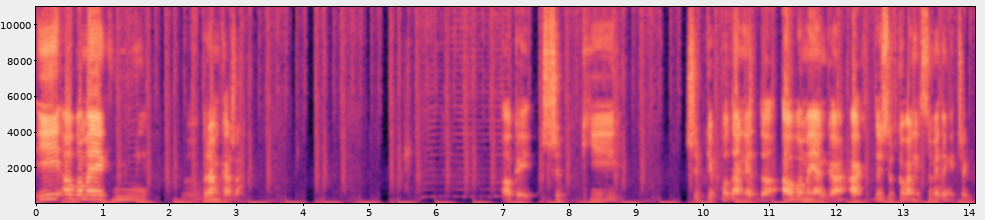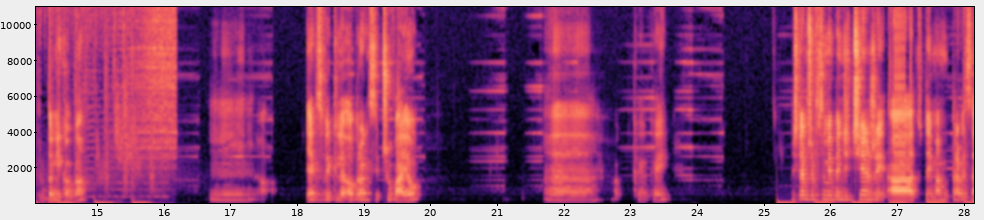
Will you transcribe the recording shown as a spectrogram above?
i Aubameyang mm, bramkarza. Okej, szybki szybkie podanie do Aubameyanga. Ach, dośrodkowanie w sumie do, niczego, do nikogo. Mm, jak zwykle obrońcy czuwają. Eee, Okej, okej. Myślałem, że w sumie będzie ciężej, a tutaj mamy prawie ca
